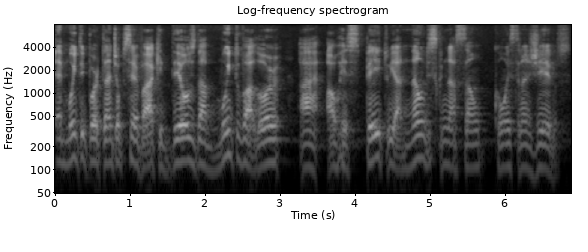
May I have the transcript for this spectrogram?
é muito importante observar que Deus dá muito valor ao respeito e à não discriminação com estrangeiros.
